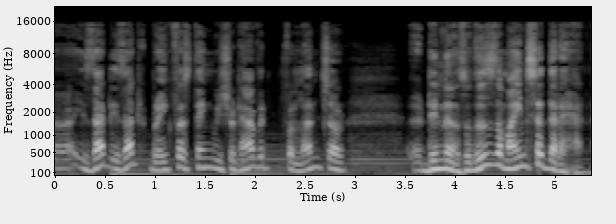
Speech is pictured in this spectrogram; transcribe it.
uh, is that is that a breakfast thing? We should have it for lunch or dinner. So this is the mindset that I had.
